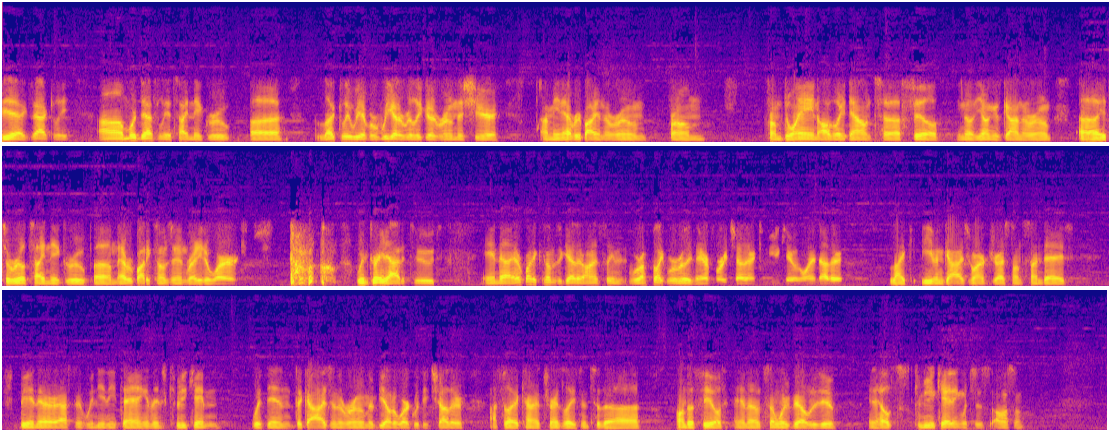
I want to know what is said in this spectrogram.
Yeah, exactly. Um, we're definitely a tight knit group. Uh, luckily, we have a, we got a really good room this year. I mean, everybody in the room from from Duane all the way down to Phil, you know, the youngest guy in the room. Uh, it's a real tight knit group. Um, everybody comes in ready to work with great attitudes, and uh, everybody comes together. Honestly, and we're, I feel like we're really there for each other and communicate with one another. Like even guys who aren't dressed on Sundays, being there, asking if we need anything, and then just communicating within the guys in the room and be able to work with each other. I feel like it kind of translates into the uh, on the field, and uh, something we'd be able to do. And it helps communicating, which is awesome.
